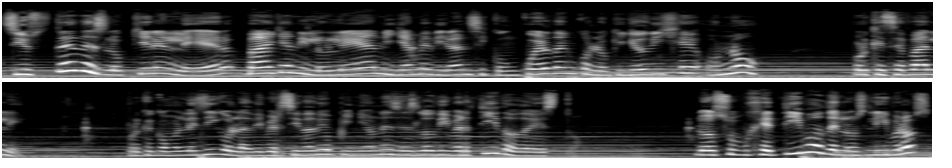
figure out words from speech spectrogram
Si ustedes lo quieren leer, vayan y lo lean y ya me dirán si concuerdan con lo que yo dije o no, porque se vale. Porque como les digo, la diversidad de opiniones es lo divertido de esto lo subjetivo de los libros,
